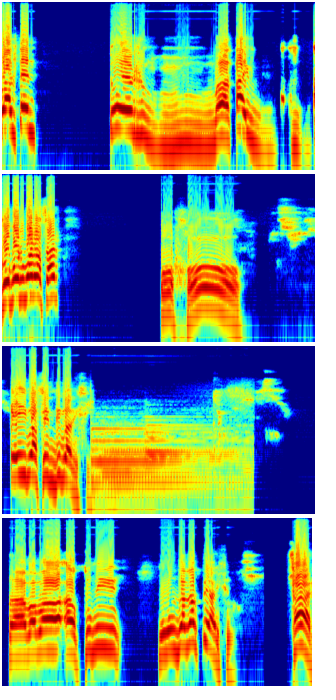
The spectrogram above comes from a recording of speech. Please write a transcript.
বলতেন, তোর মাথায় গোবর মারা, স্যার। ওহো এইবার চিনতে পারিছি তা বাবা তুমি কোন জায়গাতে আইছো? স্যার,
